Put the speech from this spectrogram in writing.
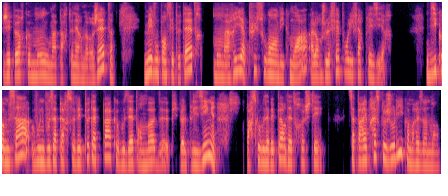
j'ai peur que mon ou ma partenaire me rejette, mais vous pensez peut-être mon mari a plus souvent envie que moi, alors je le fais pour lui faire plaisir. Dit comme ça, vous ne vous apercevez peut-être pas que vous êtes en mode people pleasing parce que vous avez peur d'être rejeté. Ça paraît presque joli comme raisonnement.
